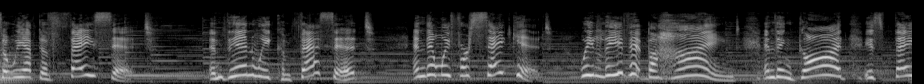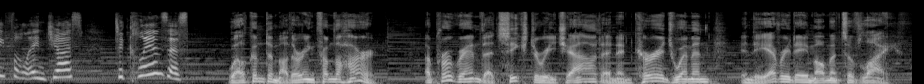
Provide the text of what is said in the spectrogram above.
So we have to face it, and then we confess it, and then we forsake it. We leave it behind, and then God is faithful and just to cleanse us. Welcome to Mothering from the Heart, a program that seeks to reach out and encourage women in the everyday moments of life.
